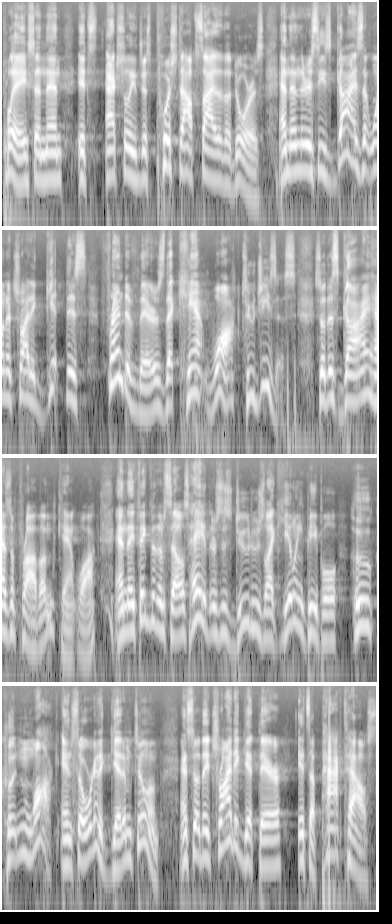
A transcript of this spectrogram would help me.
place and then it's actually just pushed outside of the doors. And then there's these guys that want to try to get this friend of theirs that can't walk to Jesus. So this guy has a problem, can't walk, and they think to themselves, hey, there's this dude who's like healing people who couldn't walk. And so we're going to get him to him. And so they try to get there. It's a packed house.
